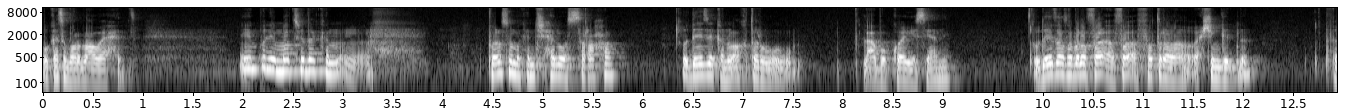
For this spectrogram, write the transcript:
وكسبوا 4-1 امبولي الماتش ده كان فرصه ما كانتش حلوة الصراحة. أودينيزي كانوا أخطر ولعبوا كويس يعني. أودينيزي أصلا بقالهم ف- ف- فترة وحشين جدا. ف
